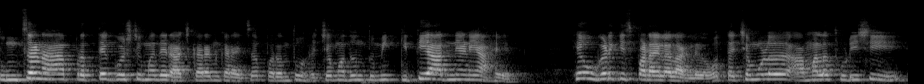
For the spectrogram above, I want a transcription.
तुमचं ना प्रत्येक गोष्टीमध्ये राजकारण करायचं परंतु ह्याच्यामधून तुम्ही किती अज्ञानी आहेत हे उघडकीस पडायला लागले हो. त्याच्यामुळं आम्हाला थोडीशी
